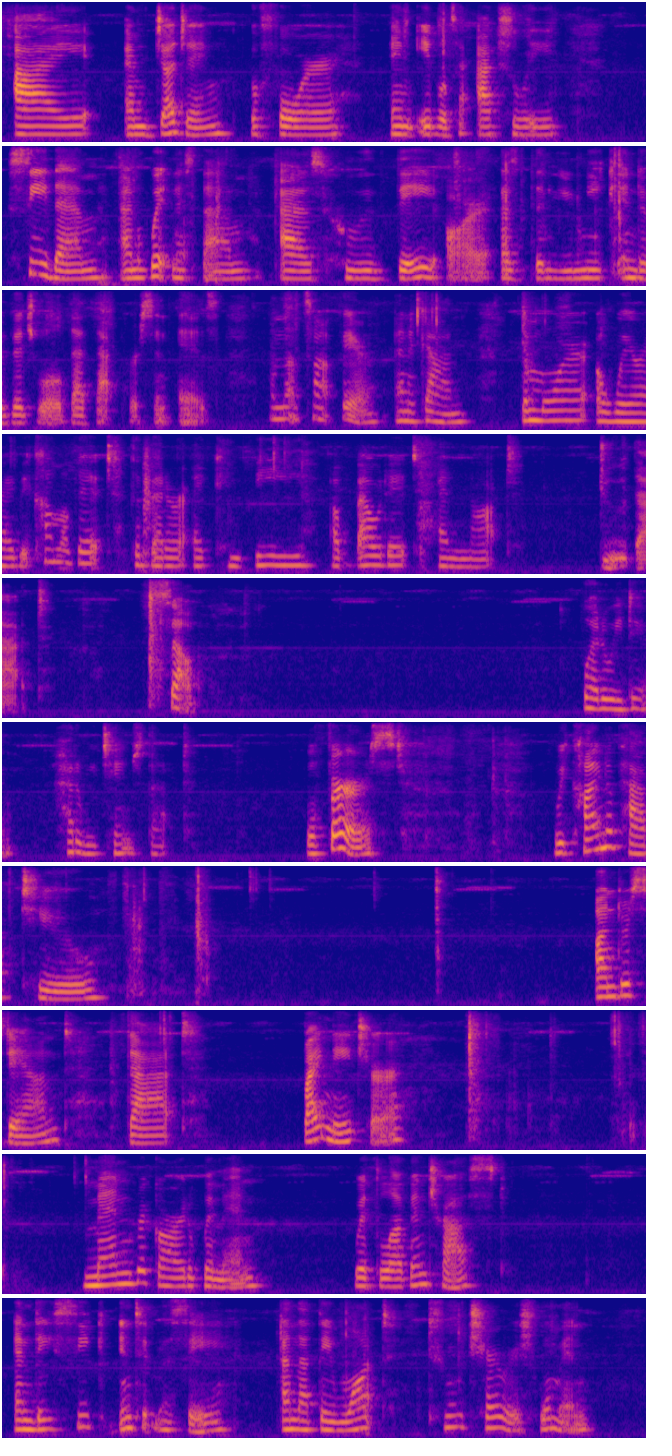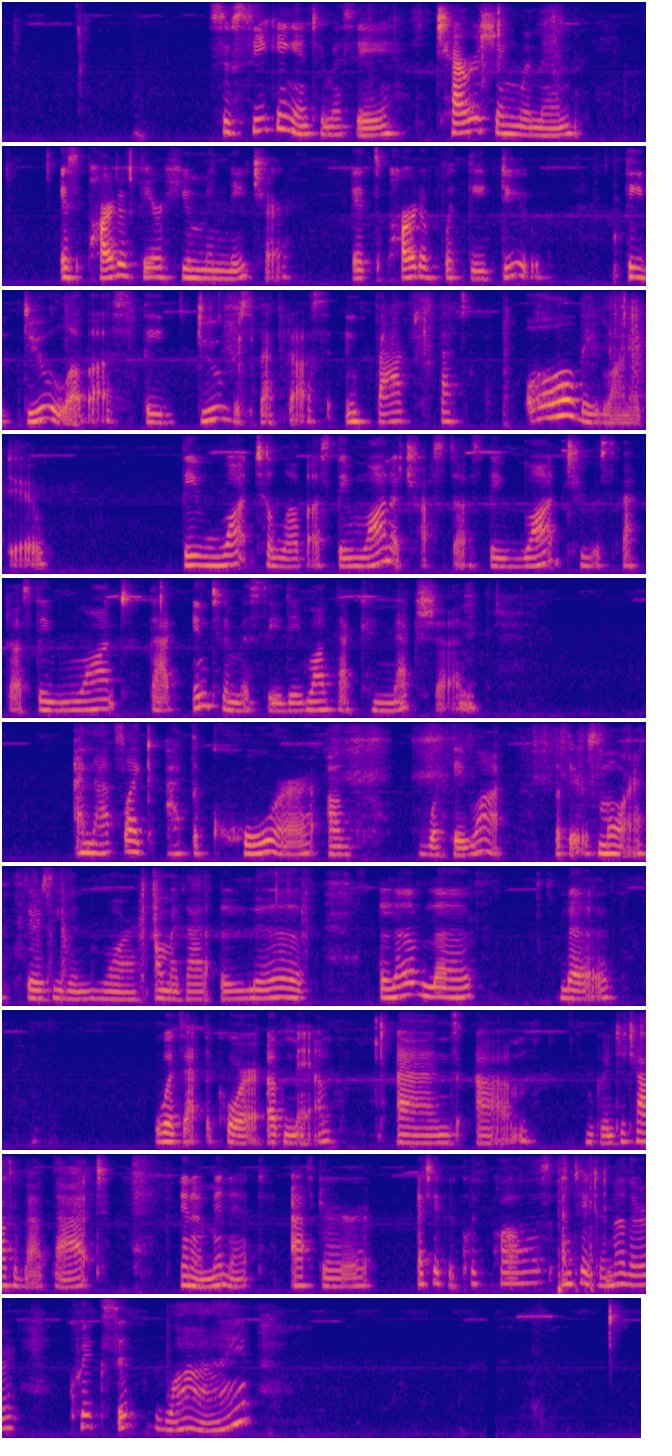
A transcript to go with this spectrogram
I am judging before I'm able to actually see them and witness them as who they are, as the unique individual that that person is. And that's not fair. And again, the more aware I become of it, the better I can be about it and not do that. So, what do we do? How do we change that? Well, first, we kind of have to understand that by nature, men regard women with love and trust, and they seek intimacy, and that they want to cherish women. So, seeking intimacy, cherishing women, is part of their human nature. It's part of what they do. They do love us, they do respect us. In fact, that's all they want to do. They want to love us. They want to trust us. They want to respect us. They want that intimacy. They want that connection. And that's like at the core of what they want. But there's more. There's even more. Oh my God. I love, I love, love, love what's at the core of man. And um, I'm going to talk about that in a minute after I take a quick pause and take another quick sip of wine.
